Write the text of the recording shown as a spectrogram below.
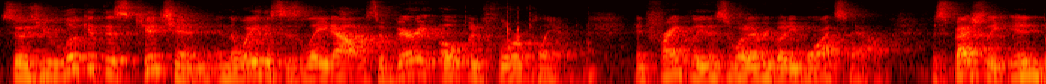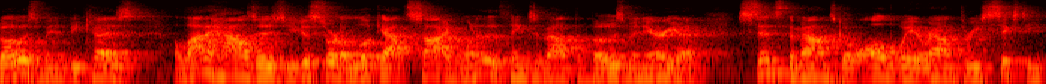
So as you look at this kitchen and the way this is laid out, it's a very open floor plan. And frankly, this is what everybody wants now, especially in Bozeman, because a lot of houses, you just sort of look outside. One of the things about the Bozeman area, since the mountains go all the way around 360,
